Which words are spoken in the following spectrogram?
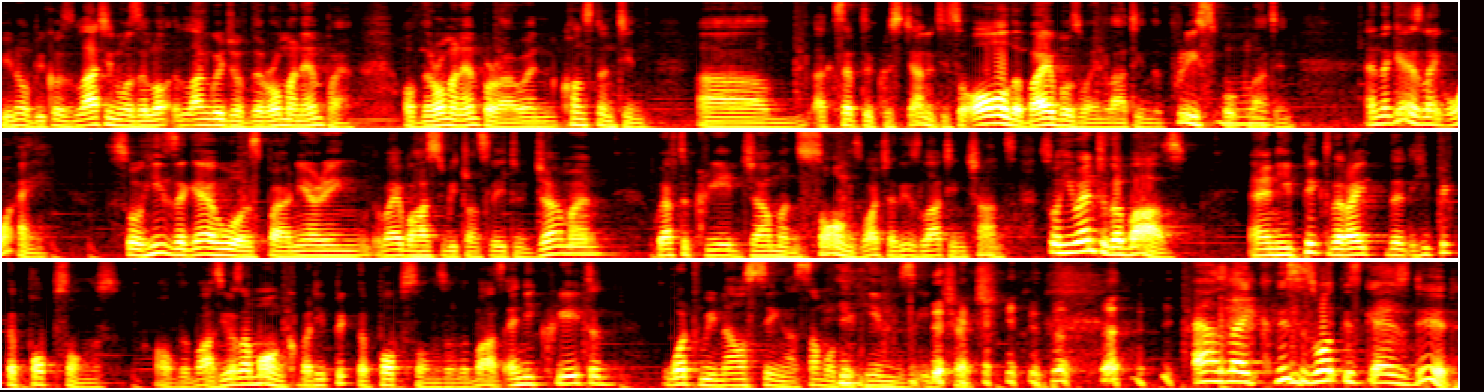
You know, because Latin was a language of the Roman Empire, of the Roman Emperor when Constantine um, accepted Christianity. So all the Bibles were in Latin. The priests spoke Latin, and the guy is like, why? So he's the guy who was pioneering. The Bible has to be translated to German. We have to create German songs. Watch are these Latin chants? So he went to the bars and he picked the right. The, he picked the pop songs of the bars. He was a monk, but he picked the pop songs of the bars, and he created what we now sing as some of the hymns in church. I was like, this is what these guys did.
